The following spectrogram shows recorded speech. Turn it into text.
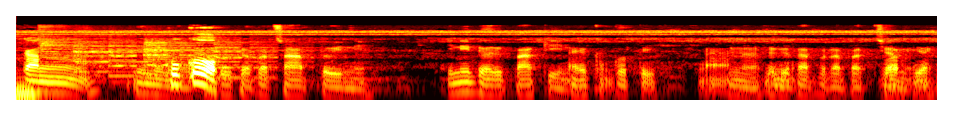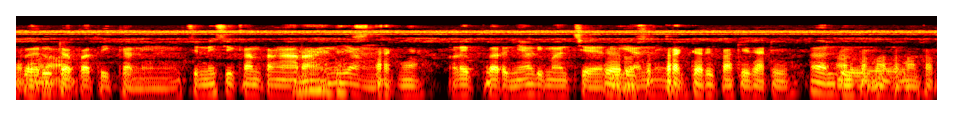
Ikan ini Kuku. dapat satu ini ini dari pagi Ayo ikan putih. Nah, nah sekitar berapa jam biasa, baru dapat ikan ini jenis ikan tengara ini yang streknya lebarnya 5 jari ya strek dari pagi tadi. Aduh, Mantap, mantap, mantap.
